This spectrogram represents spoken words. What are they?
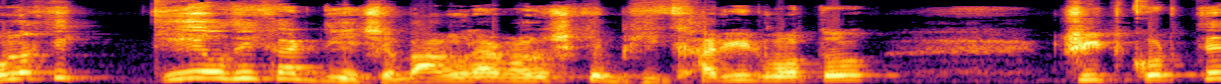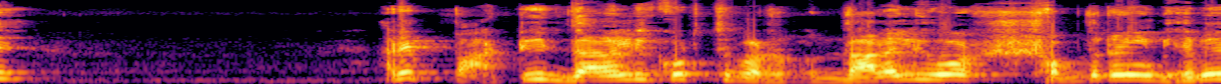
ওনাকে কে অধিকার দিয়েছে বাংলার মানুষকে ভিখারির মতো ট্রিট করতে? আরে পার্টির দালালি করতে পারো। দালালি ও শব্দটা আমি ভেবে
